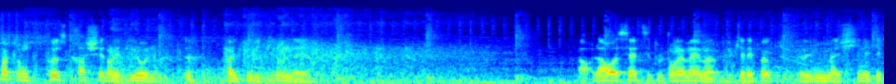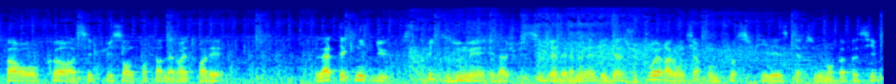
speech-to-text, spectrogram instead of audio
Crois qu'on peut se cracher dans les pylônes. Pas que les pylônes d'ailleurs. Alors la recette c'est tout le temps la même, hein. vu qu'à l'époque les machines n'étaient pas encore assez puissantes pour faire de la vraie 3D. La technique du strict zoomé, et là si j'avais la manette des gaz je pourrais ralentir pour me fausse filer, ce qui est absolument pas possible.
